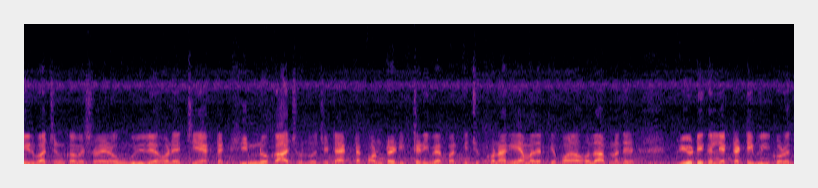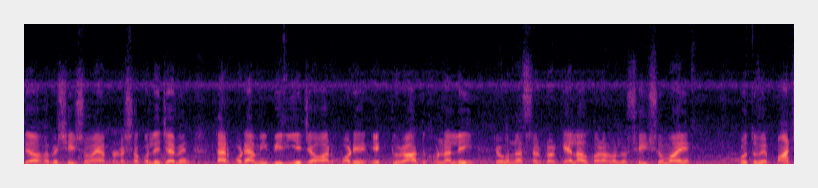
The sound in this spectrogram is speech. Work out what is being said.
নির্বাচন কমিশনের অঙ্গুলি লেহনের যে একটা ঘৃণ্য কাজ হলো যেটা একটা কন্ট্রাডিক্টরি ব্যাপার। কিছুক্ষণ আগেই আমাদেরকে বলা হলো আপনাদের পিরিয়ডিক্যালি একটা টেবিল করে দেওয়া হবে সেই সময় আপনারা সকলে যাবেন। তারপরে আমি বেরিয়ে যাওয়ার পরে একটু রাত ঘনালেই জগন্নাথ সরকারকে অ্যালাউ করা হলো। সেই সময়ে প্রথমে পাঁচ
